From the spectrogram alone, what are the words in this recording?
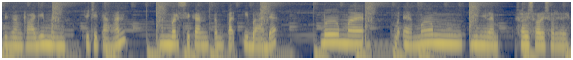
dengan rajin mencuci tangan, membersihkan tempat ibadah, mema, eh, meminimal, sorry, sorry, sorry,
